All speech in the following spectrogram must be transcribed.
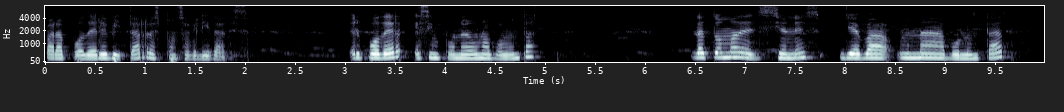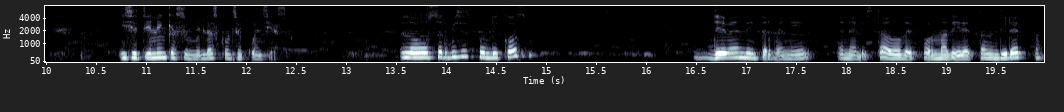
para poder evitar responsabilidades. El poder es imponer una voluntad. La toma de decisiones lleva una voluntad y se tienen que asumir las consecuencias. Los servicios públicos deben de intervenir en el Estado de forma directa o indirecta.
